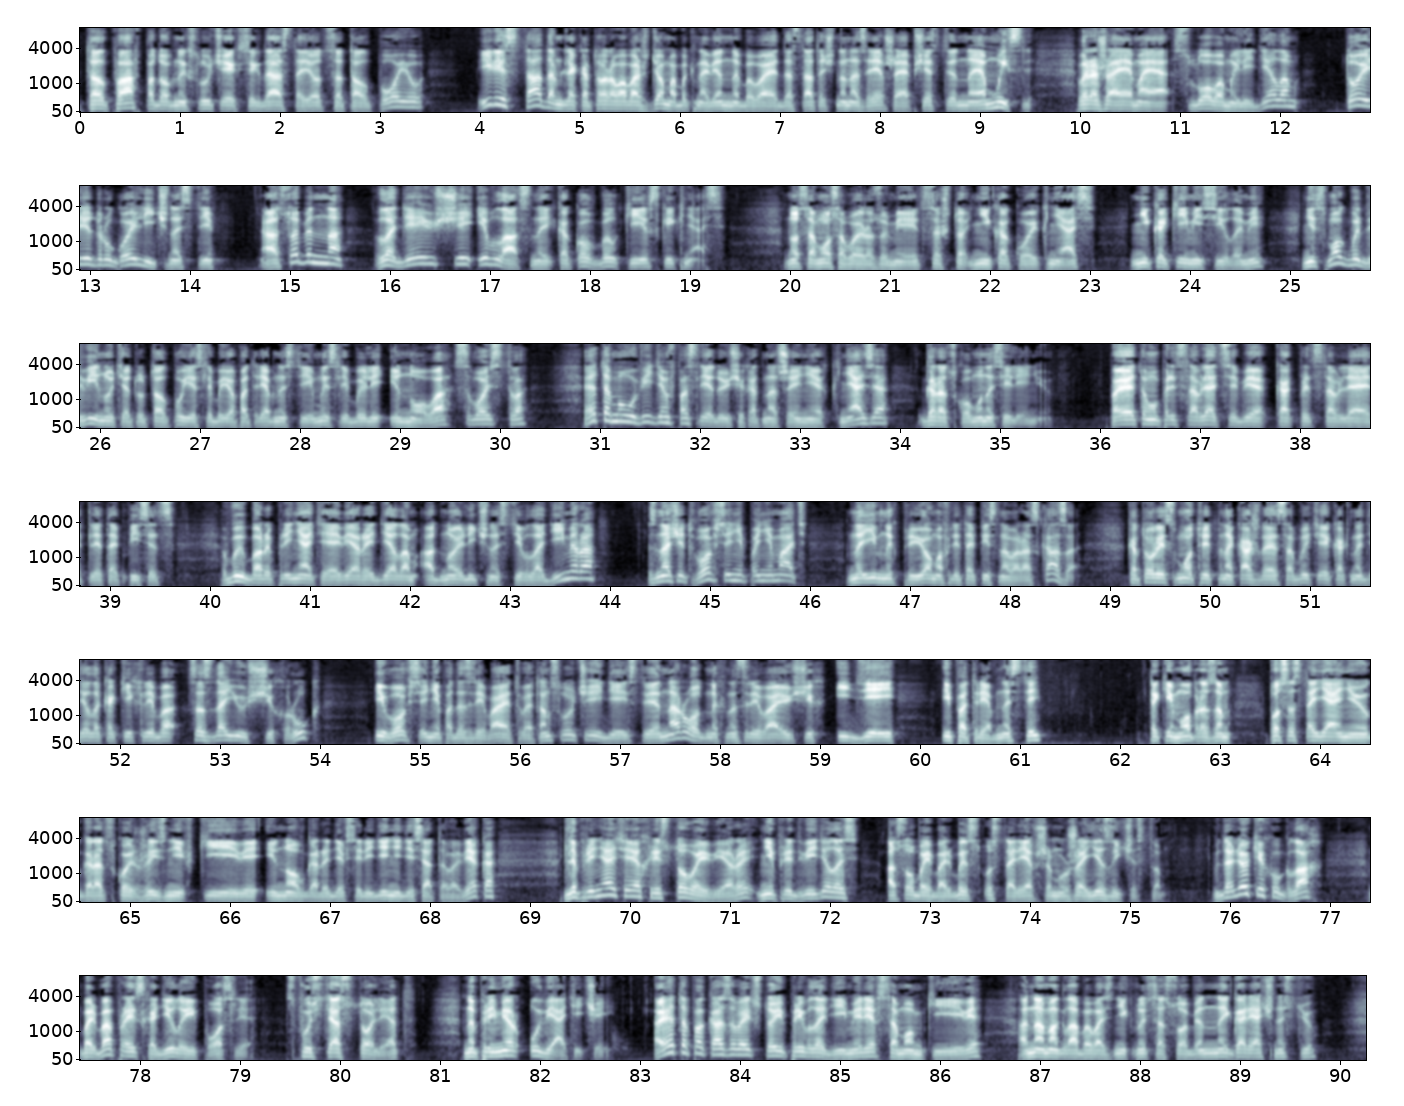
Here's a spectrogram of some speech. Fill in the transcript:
Толпа в подобных случаях всегда остается толпою или стадом, для которого вождем обыкновенно бывает достаточно назревшая общественная мысль, выражаемая словом или делом той или другой личности, а особенно владеющей и властной, каков был киевский князь. Но само собой разумеется, что никакой князь никакими силами не смог бы двинуть эту толпу, если бы ее потребности и мысли были иного свойства. Это мы увидим в последующих отношениях князя к городскому населению. Поэтому представлять себе, как представляет летописец, выборы принятия веры делом одной личности Владимира, значит вовсе не понимать наивных приемов летописного рассказа, который смотрит на каждое событие как на дело каких-либо создающих рук и вовсе не подозревает в этом случае действия народных назревающих идей и потребностей. Таким образом, по состоянию городской жизни в Киеве и Новгороде в середине X века для принятия христовой веры не предвиделось особой борьбы с устаревшим уже язычеством. В далеких углах борьба происходила и после, спустя сто лет, например, у Вятичей. А это показывает, что и при Владимире в самом Киеве она могла бы возникнуть с особенной горячностью.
